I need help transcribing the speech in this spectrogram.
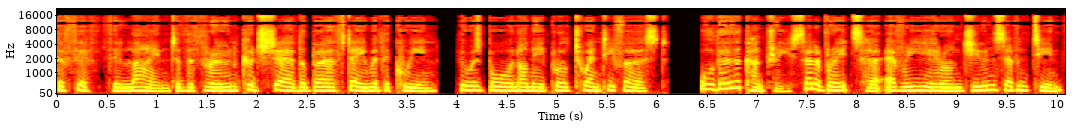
The fifth in line to the throne could share the birthday with the Queen, who was born on April 21, although the country celebrates her every year on June 17.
